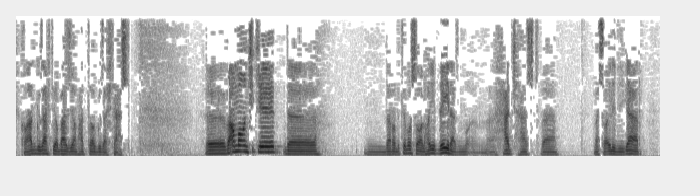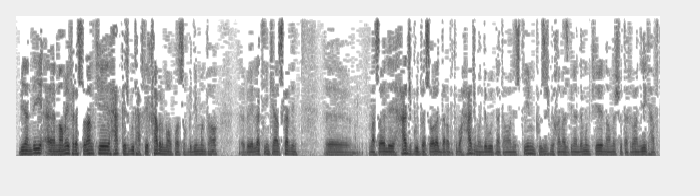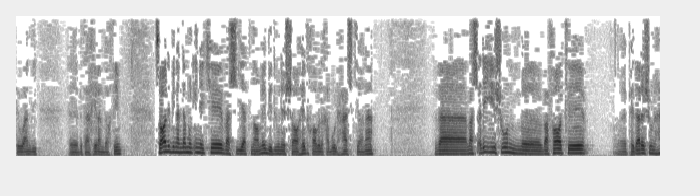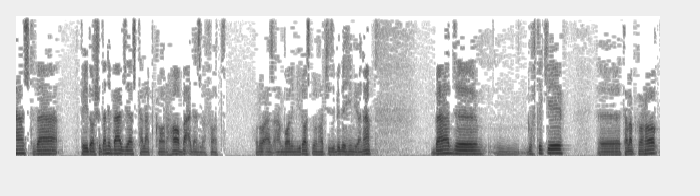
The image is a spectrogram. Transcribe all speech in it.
خواهد گذشت یا بعضی هم حتی گذشته است. و اما آنچه که در رابطه با سوالهای غیر از حج هست و مسائل دیگر بیننده نامه فرستادن که حقش بود هفته قبل ما پاسخ بدیم منتها به علت این که عرض کردیم مسائل حج بود و سوالات در رابطه با حج مونده بود نتوانستیم. پوزش می‌خوایم از بینندمون که نامش رو تقریبا یک هفته و اندی به تأخیر انداختیم. سوال بینندمون اینه که وصیت نامه بدون شاهد قابل قبول هست یا نه؟ و مسئله ایشون وفات پدرشون هست و پیدا شدن بعضی از طلبکارها بعد از وفات. حالا از انبال میراث به اونها چیزی بدهیم یا نه؟ بعد گفته که طلبکارها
